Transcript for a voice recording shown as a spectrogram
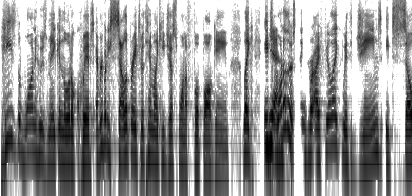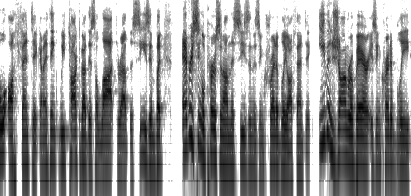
he's the one who's making the little quips. Everybody celebrates with him like he just won a football game. Like it's yeah. one of those things where I feel like with James, it's so authentic. And I think we've talked about this a lot throughout the season, but every single person on this season is incredibly authentic. Even Jean Robert is incredibly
